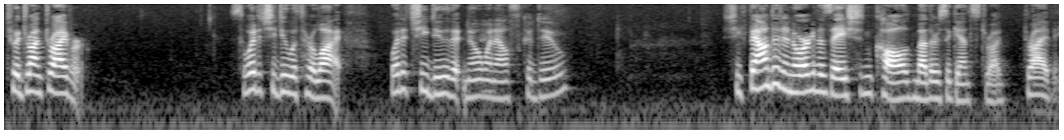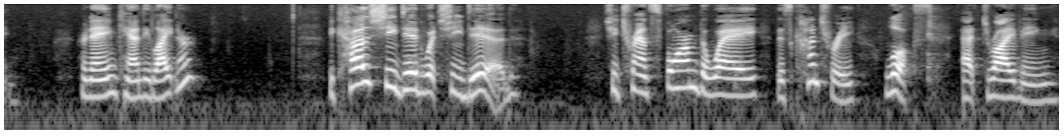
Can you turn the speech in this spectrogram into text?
to a drunk driver. So, what did she do with her life? What did she do that no one else could do? She founded an organization called Mothers Against Drunk Driving. Her name, Candy Lightner. Because she did what she did, she transformed the way this country looks at driving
